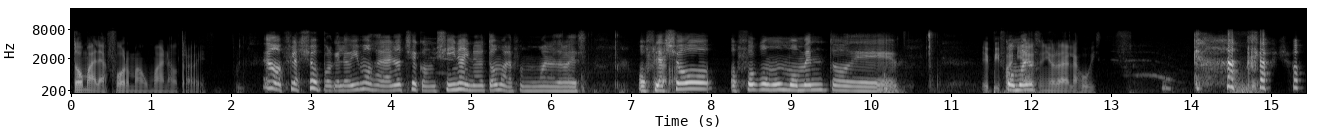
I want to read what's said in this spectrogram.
toma la forma humana otra vez. No, flashó porque lo vimos a la noche con Gina y no le toma la forma humana otra vez. O flashó o fue como un momento de... Epifanía de la señora de las UBIs. Claro.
